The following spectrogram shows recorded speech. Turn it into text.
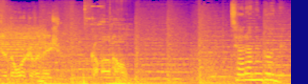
Did the work of a nation. Come on home. 잘하는 건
